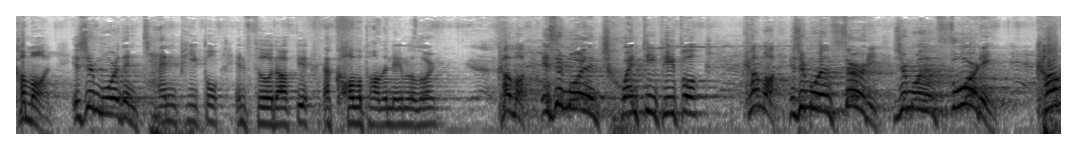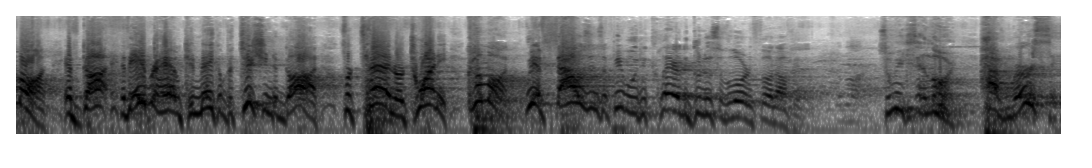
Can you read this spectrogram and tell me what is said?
Come on. Is there more than 10 people in Philadelphia that call upon the name of the Lord? Come on. Is there more than 20 people? Come on. Is there more than 30? Is there more than 40? Come on. If God, if Abraham can make a petition to God for 10 or 20, come on. We have thousands of people who declare the goodness of the Lord in Philadelphia. So we can say, Lord, have mercy.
